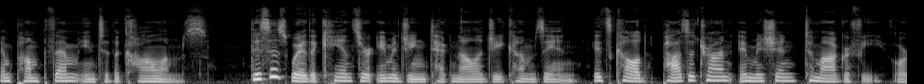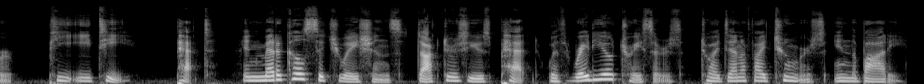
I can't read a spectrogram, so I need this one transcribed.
and pump them into the columns. This is where the cancer imaging technology comes in. It's called positron emission tomography, or PET, PET. In medical situations, doctors use PET with radio tracers to identify tumors in the body.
